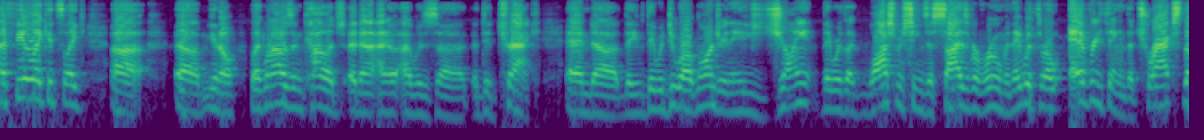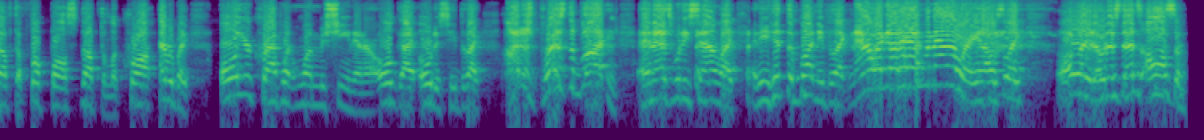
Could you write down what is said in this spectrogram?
I feel like it's like, uh, um, you know, like when I was in college and I, I was uh, did track, and uh, they they would do our laundry, and these giant. They were like wash machines the size of a room, and they would throw everything: the track stuff, the football stuff, the lacrosse, everybody. All your crap went in one machine. And our old guy Otis, he'd be like, "I just pressed the button," and that's what he sounded like. And he'd hit the button. He'd be like, "Now I got half an hour," and I was like. All right, Otis, that's awesome.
